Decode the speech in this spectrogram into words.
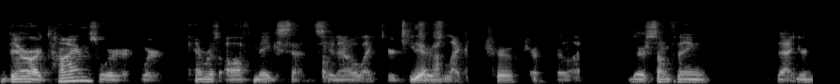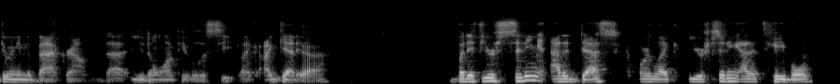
there are times where where cameras off makes sense you know like your teachers yeah, like true like there's something that you're doing in the background that you don't want people to see. Like i get it. Yeah. But if you're sitting at a desk or like you're sitting at a table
